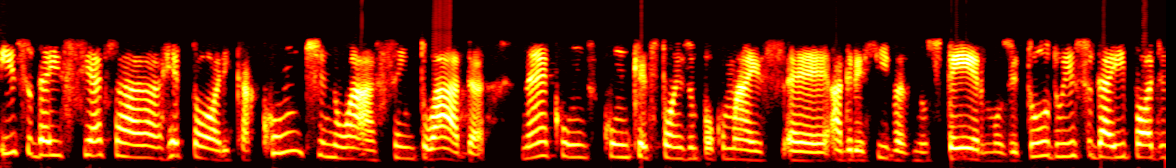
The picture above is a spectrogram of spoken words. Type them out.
Isso daí, se essa retórica continuar acentuada, né, com, com questões um pouco mais é, agressivas nos termos e tudo, isso daí pode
